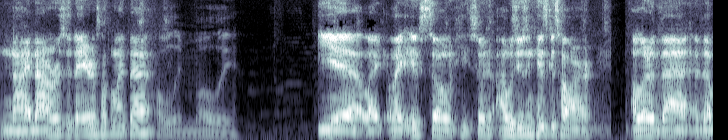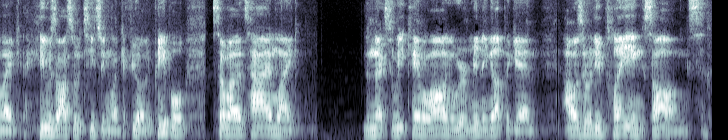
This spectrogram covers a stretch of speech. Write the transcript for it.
nine hours a day or something like that. Holy moly. Yeah, like like if so he so I was using his guitar, I learned that, and then like he was also teaching like a few other people. So by the time like the next week came along and we were meeting up again, I was already playing songs.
